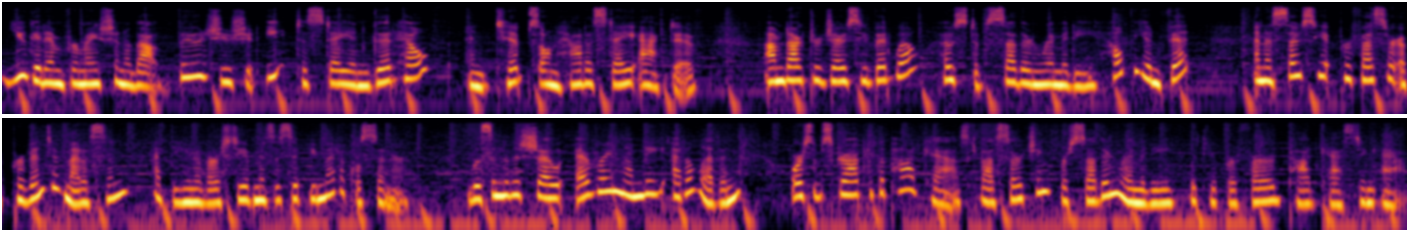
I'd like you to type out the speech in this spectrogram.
you get information about foods you should eat to stay in good health and tips on how to stay active. I'm Dr. Josie Bidwell, host of Southern Remedy Healthy and Fit, and Associate Professor of Preventive Medicine at the University of Mississippi Medical Center. Listen to the show every Monday at 11 or subscribe to the podcast by searching for Southern Remedy with your preferred podcasting app.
